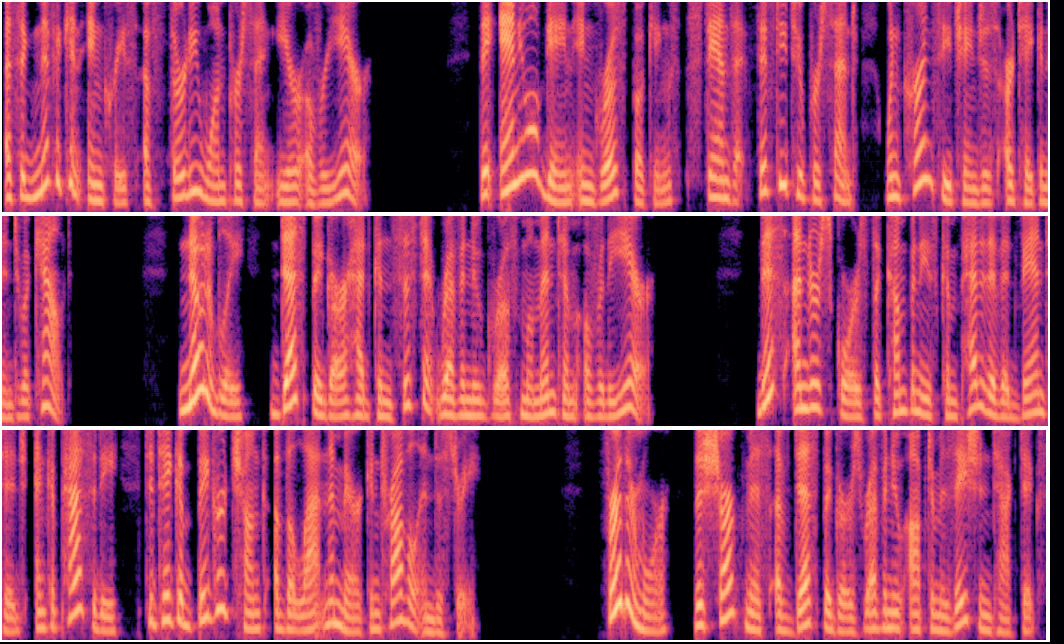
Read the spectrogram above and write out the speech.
a significant increase of 31% year over year. The annual gain in gross bookings stands at 52% when currency changes are taken into account. Notably, Despegar had consistent revenue growth momentum over the year, this underscores the company's competitive advantage and capacity to take a bigger chunk of the Latin American travel industry. Furthermore, the sharpness of Despegar's revenue optimization tactics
